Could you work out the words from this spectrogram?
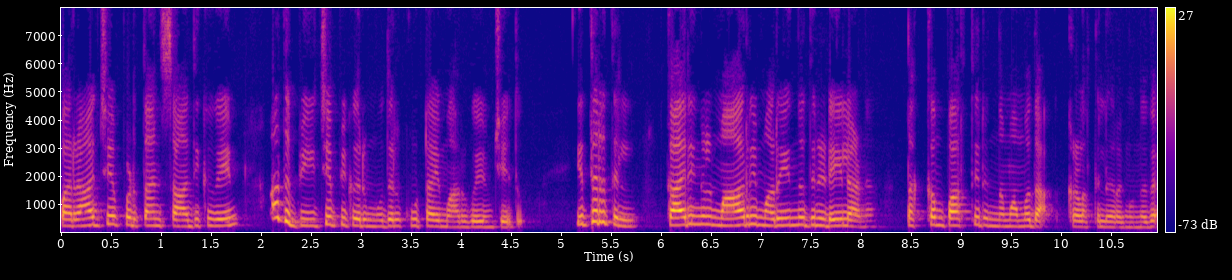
പരാജയപ്പെടുത്താൻ സാധിക്കുകയും അത് ബി ജെ പിക്ക് ഒരു മുതൽക്കൂട്ടായി മാറുകയും ചെയ്തു. ഇത്തരത്തിൽ കാര്യങ്ങൾ മാറി മറിയുന്നതിനിടയിലാണ് തക്കം പാർത്തിരുന്ന മമത കളത്തിലിറങ്ങുന്നത്.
